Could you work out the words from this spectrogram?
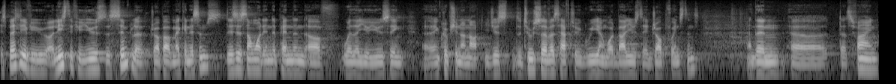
especially if you, at least if you use the simpler dropout mechanisms, this is somewhat independent of whether you're using uh, encryption or not. You just, the two servers have to agree on what values they drop, for instance, and then uh, that's fine.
